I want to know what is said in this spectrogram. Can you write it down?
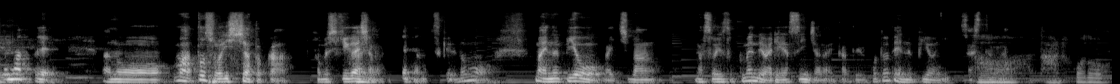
いとなって、あの、まあ、当初1社とか株式会社も出たんですけれども、まあ、NPO が一番、まあ、そういう側面ではやりやすいんじゃないかということで NPO にさせてもらっああ、なるほど。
